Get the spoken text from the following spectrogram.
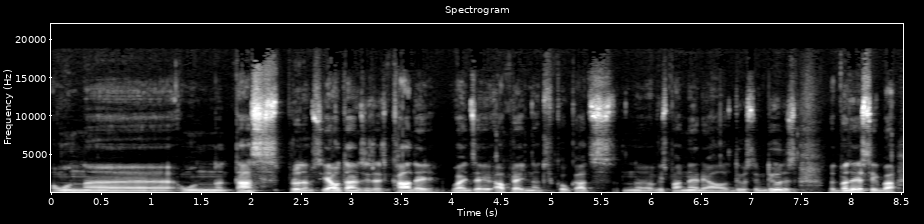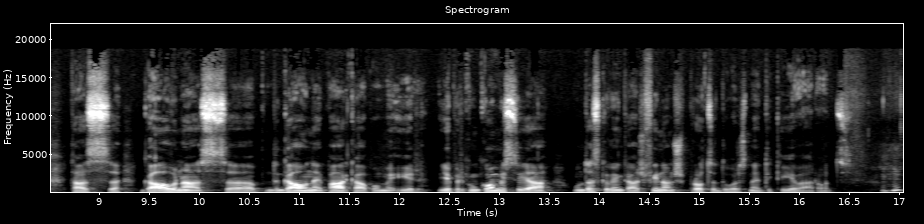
Un, un tas, protams, jautājums ir, kādēļ vajadzēja aprēķināt kaut kādas vispār nereālas 220, bet patiesībā tās galvenās, galvenie pārkāpumi ir iepirkuma komisijā un tas, ka vienkārši finanšu procedūras netika ievērotas. Mhm.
